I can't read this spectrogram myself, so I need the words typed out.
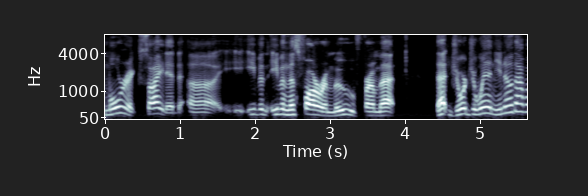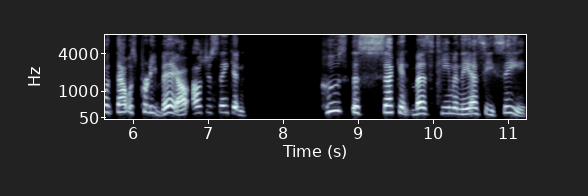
more excited, uh, even even this far removed from that that Georgia win. You know that was that was pretty big. I, I was just thinking, who's the second best team in the SEC?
